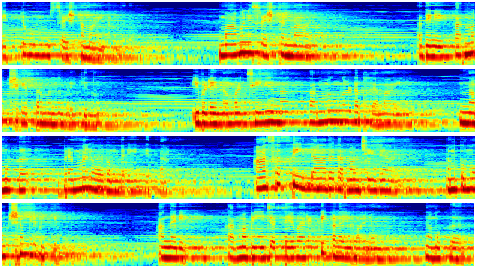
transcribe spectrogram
ഏറ്റവും ശ്രേഷ്ഠമായിട്ടുള്ളത്. മാമുനി ശ്രേഷ്ഠന്മാർ അതിനെ കർമ്മക്ഷേത്രമെന്ന് വിളിക്കുന്നു. ഇവിടെ നമ്മൾ ചെയ്യുന്ന കർമ്മങ്ങളുടെ ഫലമായി നമുക്ക് ബ്രഹ്മലോകം വരെ എത്താം. ആസക്തിയില്ലാതെ കർമ്മം ചെയ്താൽ നമുക്ക് മോക്ഷം ലഭിക്കും. അങ്ങനെ കർമ്മബീജത്തെ വരട്ടിക്കളയുവാനും നമുക്ക്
